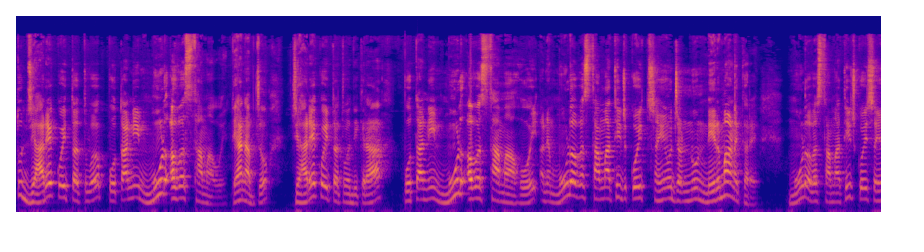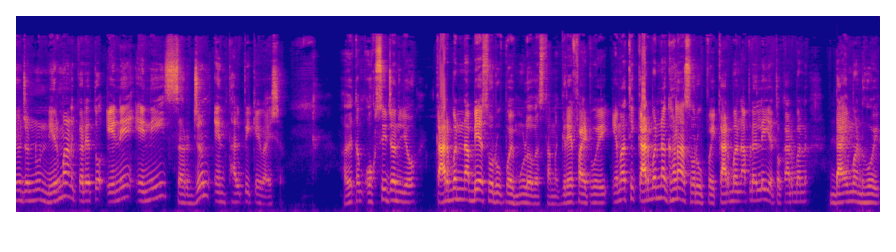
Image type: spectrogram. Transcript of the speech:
તો જ્યારે કોઈ તત્વ પોતાની મૂળ અવસ્થામાં હોય, ધ્યાન આપજો, જ્યારે કોઈ તત્વ દીકરા પોતાની મૂળ અવસ્થામાં હોય અને મૂળ અવસ્થામાંથી જ કોઈ સંયોજનનું નિર્માણ કરે મૂળ અવસ્થામાંથી જ કોઈ સંયોજનનું નિર્માણ કરે તો એને એની સર્જન એન્થાલ્પી કહેવાય છે. હવે તમે ઓક્સિજન લ્યો, કાર્બનના બે સ્વરૂપ હોય મૂળ અવસ્થામાં, ગ્રેફાઇટ હોય, એમાંથી કાર્બનના ઘણા સ્વરૂપ હોય. કાર્બન આપણે લઈએ તો કાર્બન ડાયમંડ હોય,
